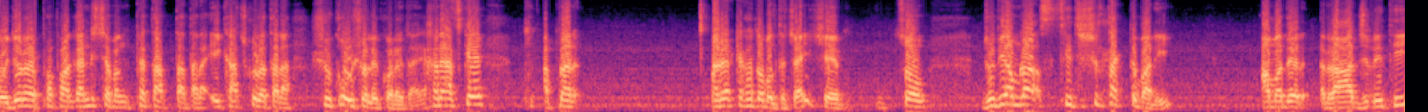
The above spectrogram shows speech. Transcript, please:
ওই ধরনের প্রপাগান্ডিস্ট এবং প্রেতাত্মা তারা, এই কাজগুলো তারা সুকৌশলে করে যায় এখানে আজকে আপনার আমি একটা কথা বলতে চাই, সে সো যদি আমরা স্থিতিশীল থাকতে পারি, আমাদের রাজনীতি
